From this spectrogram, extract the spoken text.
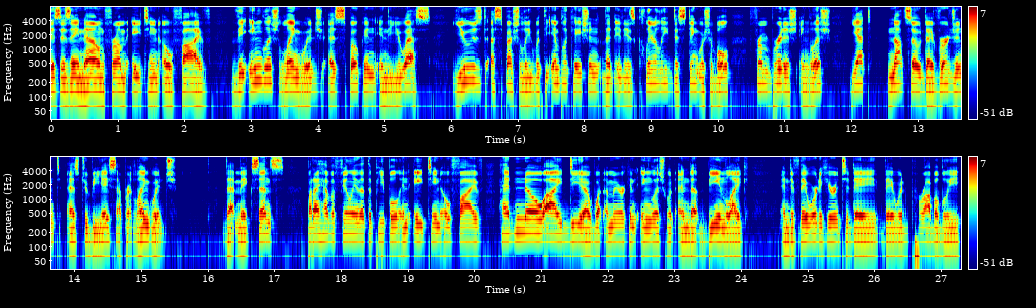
This is a noun from 1805. The English language as spoken in the U.S used especially with the implication that it is clearly distinguishable from British English, yet not so divergent as to be a separate language. That makes sense, but I have a feeling that the people in 1805 had no idea what American English would end up being like, and if they were to hear it today, they would probably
